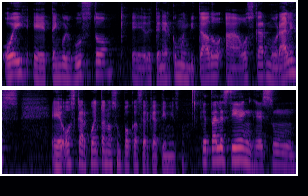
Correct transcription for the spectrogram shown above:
hoy eh, tengo el gusto eh, de tener como invitado a Oscar Morales. Eh, Oscar, cuéntanos un poco acerca de ti mismo. ¿Qué tal, Steven? Es un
